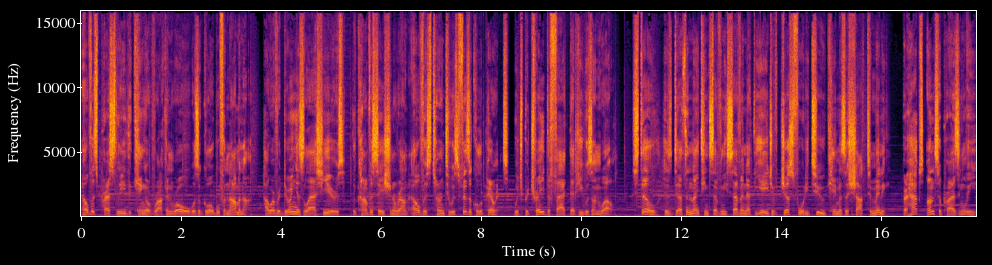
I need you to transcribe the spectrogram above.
Elvis Presley, the king of rock and roll, was a global phenomenon. However, during his last years, the conversation around Elvis turned to his physical appearance, which betrayed the fact that he was unwell. Still, his death in 1977 at the age of just 42 came as a shock to many. Perhaps unsurprisingly,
